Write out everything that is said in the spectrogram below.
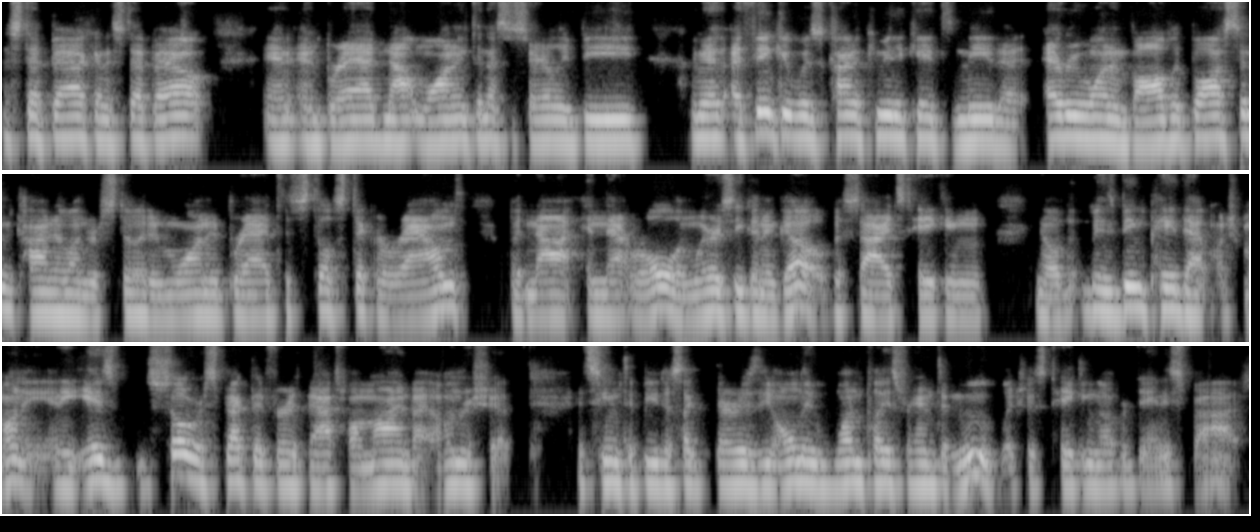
a step back and a step out, and and Brad not wanting to necessarily be I mean, I, think it was kind of communicated to me that everyone involved with Boston kind of understood and wanted Brad to still stick around, but not in that role. And where is he going to go besides taking, you know, he's being paid that much money and he is so respected for his basketball mind by ownership. It seemed to be just like there is the only one place for him to move, which is taking over Danny's spot.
